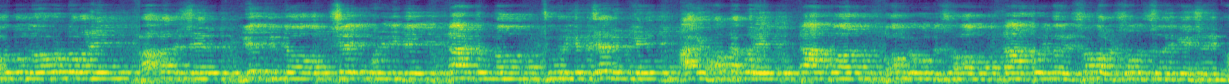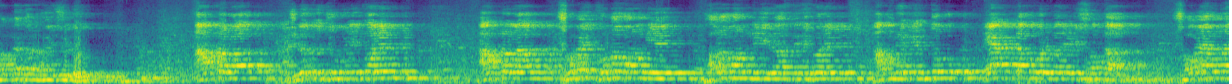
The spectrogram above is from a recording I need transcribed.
বঙ্গবন্ধু বর্তমানে বাংলাদেশের নেতৃত্ব করে দিবে তার জন্য যুবলীগের চেয়ারম্যানকে আগে হত্যা করে তারপর বঙ্গবন্ধু সহ তার পরিবারের সকল সদস্যদেরকে সেদিন হত্যা করা হয়েছিল। আপনারা যেহেতু যুবলীগ করেন আপনারা সবাই খোলা মন নিয়ে ভালো মন নিয়ে রাজনীতি করেন আমরা কিন্তু একটা পরিবারের সন্তান সবাই আমরা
